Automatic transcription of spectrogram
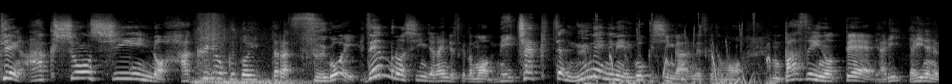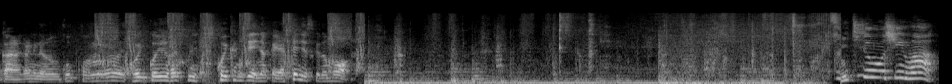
点アクションシーンの迫力といったらすごい。全部のシーンじゃないんですけども、めちゃくちゃヌメヌメ動くシーンがあるんですけども、バスに乗って、やりやりなのかなこうこういう、こういう、こういう感じでなんかやってんですけども、日常のシーンは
